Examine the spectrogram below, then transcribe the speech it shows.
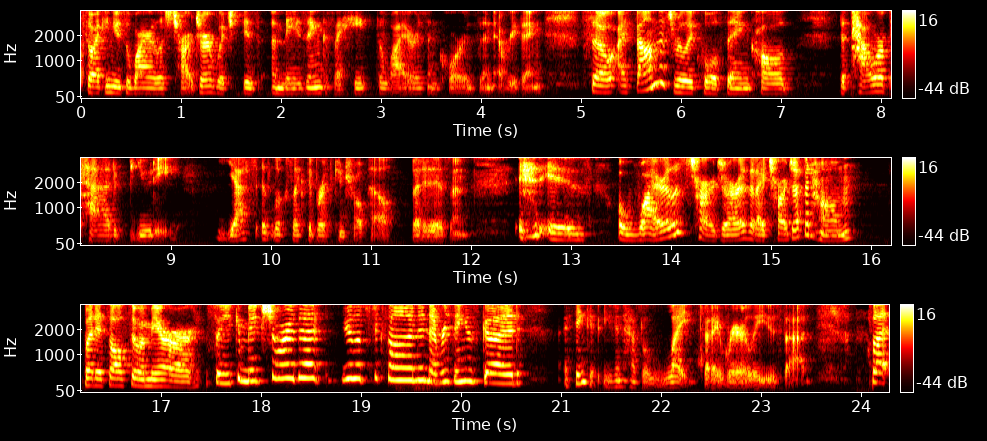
So I can use a wireless charger, which is amazing because I hate the wires and cords and everything. So I found this really cool thing called the PowerPad Beauty. Yes, it looks like the birth control pill, but it isn't. It is a wireless charger that I charge up at home, but it's also a mirror, so you can make sure that your lipstick's on and everything is good. I think it even has a light, but I rarely use that. But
